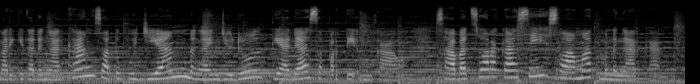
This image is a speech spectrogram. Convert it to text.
Mari kita dengarkan satu pujian dengan judul Tiada Seperti Engkau. Sahabat suara kasih, selamat mendengarkan.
